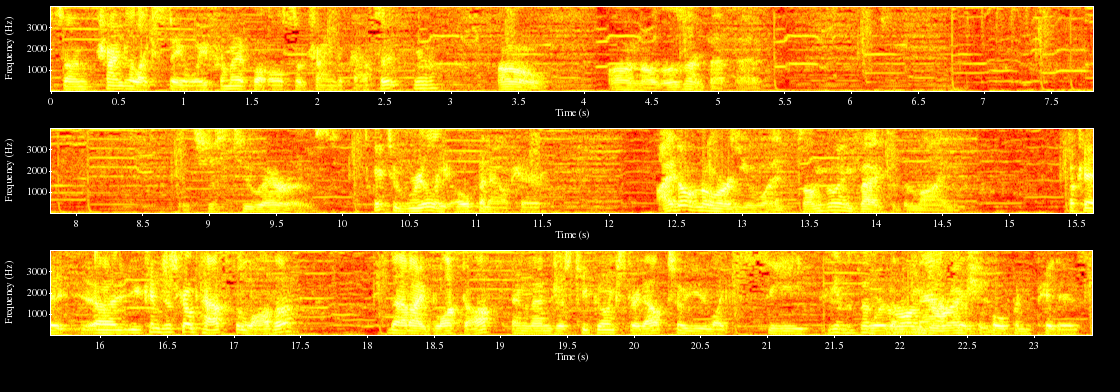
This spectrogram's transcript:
So I'm trying to like stay away from it, but also trying to pass it, you know? Oh. Oh no, those aren't that bad. It's just two arrows. It's really open out here. I don't know where you went, so I'm going back to the mine. Okay, uh, you can just go past the lava that I blocked off, and then just keep going straight out till you like see Yeah, but that's where the the wrong massive direction. open pit is.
